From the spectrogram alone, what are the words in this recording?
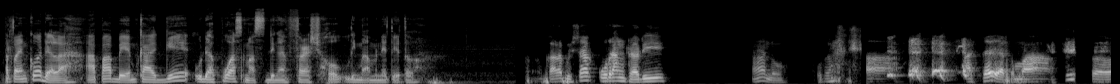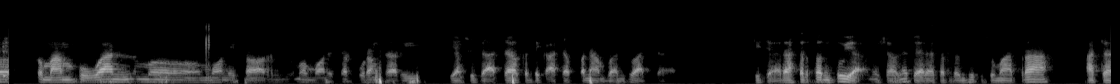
Pertanyaanku adalah, apa BMKG udah puas mas dengan threshold 5 menit itu? Kalau bisa kurang dari, anu, kurang. ada ya kema ke, kemampuan memonitor, memonitor kurang dari yang sudah ada ketika ada penambahan itu ada. Di daerah tertentu ya, misalnya daerah tertentu di Sumatera ada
